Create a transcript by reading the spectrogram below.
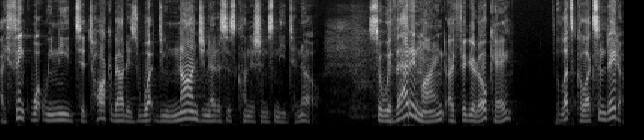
I think what we need to talk about is what do non-geneticist clinicians need to know. So with that in mind, I figured, okay, let's collect some data.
